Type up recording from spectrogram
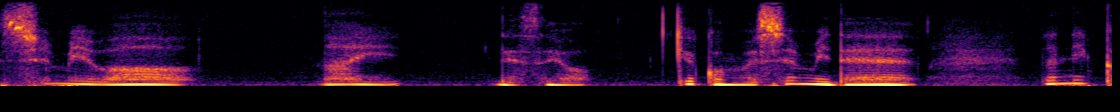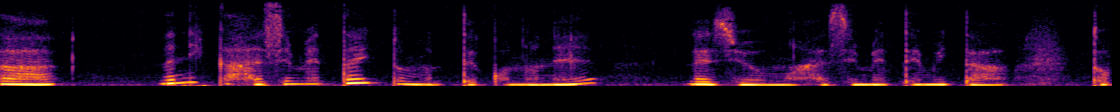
趣味はないですよ。結構無趣味で何か何か始めたいと思ってこのねラジオも始めてみた突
